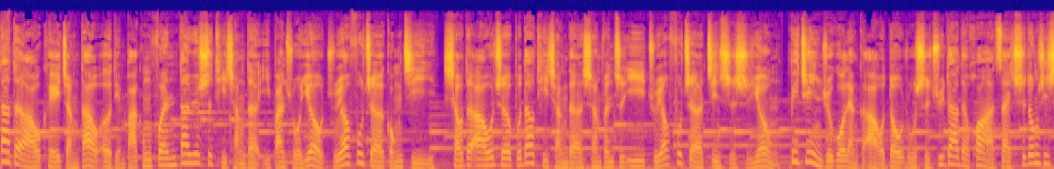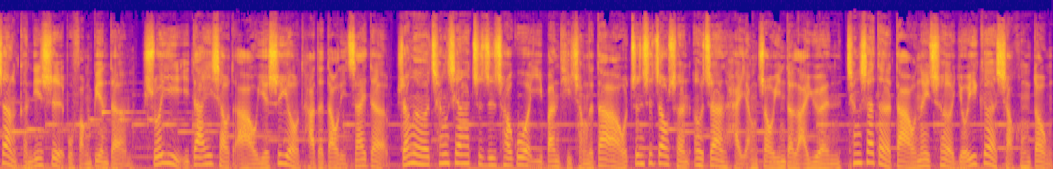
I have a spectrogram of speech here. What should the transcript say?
大的螯可以长到二点八公分，大约是体长的一半左右，主要负责攻击；小的螯则不不到体长的三分之一，主要负责进食使用。毕竟，如果两个螯都如此巨大的话，在吃东西上肯定是不方便的。所以，一大一小的螯也是有它的道理在的。然而，枪虾这只超过一半体长的大螯，正是造成二战海洋噪音的来源。枪虾的大螯内侧有一个小空洞，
